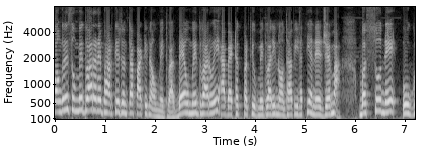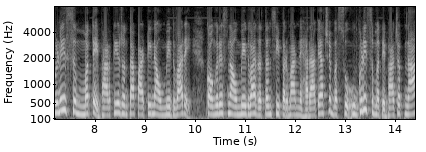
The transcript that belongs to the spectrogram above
કોંગ્રેસ ઉમેદવાર અને ભારતીય જનતા પાર્ટીના ઉમેદવાર. બે ઉમેદવારોએ આ બેઠક પરથી ઉમેદવારી નોંધાવી હતી અને જેમાં બસો ને ઓગણીસ મતે ભારતીય જનતા પાર્ટીના ઉમેદવારે કોંગ્રેસના ઉમેદવાર રતનસિંહ પરમારને હરાવ્યા છે. બસો ઓગણીસ મતે ભાજપના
